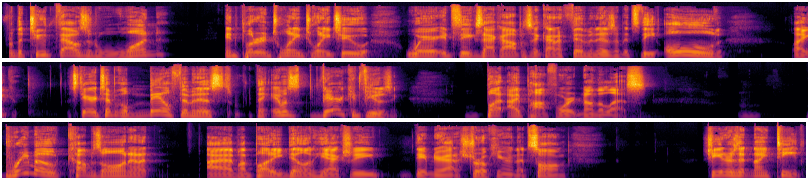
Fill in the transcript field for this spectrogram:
from the 2001 and put her in 2022, where it's the exact opposite kind of feminism. It's the old, like, stereotypical male feminist thing. It was very confusing, but I pop for it nonetheless. Brimo comes on, and I, my buddy Dylan, he actually damn near had a stroke hearing that song. She enters at 19th.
